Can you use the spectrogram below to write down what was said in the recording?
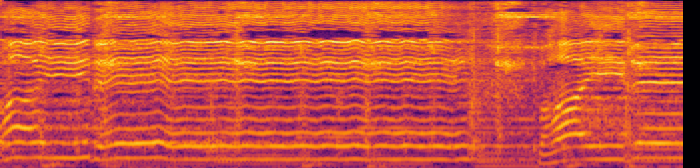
भाई रे भाई रे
